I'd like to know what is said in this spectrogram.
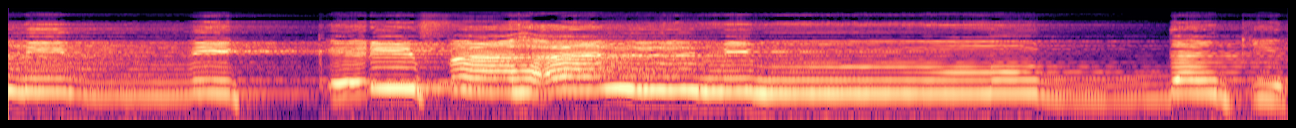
للذكر فهل من مدكر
